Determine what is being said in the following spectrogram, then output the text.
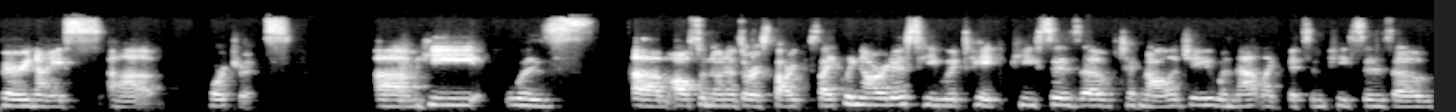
very nice uh, portraits. Um, he was um, also known as a recycling artist. He would take pieces of technology when that, like bits and pieces of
